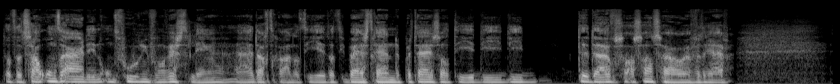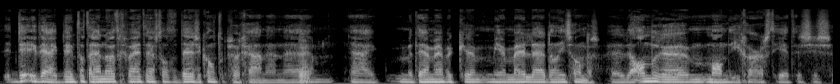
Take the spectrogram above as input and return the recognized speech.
dat het zou ontaarden in ontvoering van Westelingen. hij dacht gewoon dat hij, dat hij bij een strijdende partij zat... die, die, die de duivelse Assad zou verdrijven ja, ik denk dat hij nooit geweten heeft dat het deze kant op zou gaan. En uh, ja. ja met hem heb ik uh, meer medelijden dan iets anders. Uh, de andere man die gearresteerd is, is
